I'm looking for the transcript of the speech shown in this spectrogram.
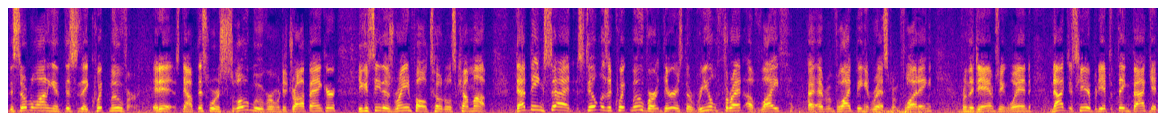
the silver lining is this is a quick mover. It is. Now, if this were a slow mover were to drop anchor, you can see those rainfall totals come up. That being said, still as a quick mover, there is the real threat of life, uh, of life being at risk from flooding, from the damage damaging wind, not just here, but you have to think back at,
